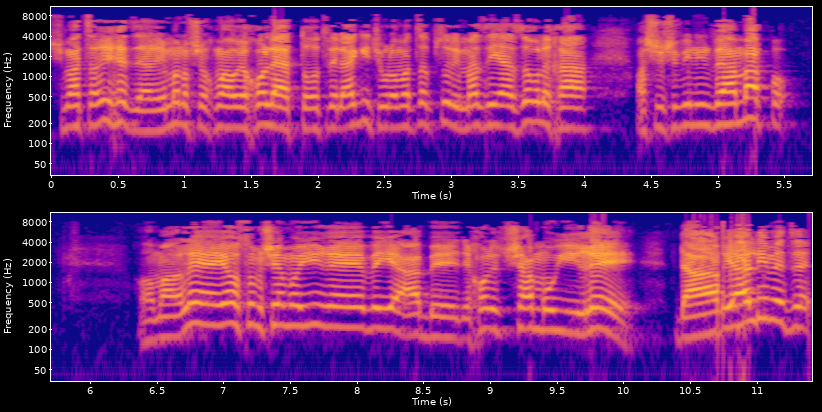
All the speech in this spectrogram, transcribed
שמה צריך את זה? הרי מונוף שוחמה הוא יכול להטות ולהגיד שהוא לא מצא פסולים. מה זה יעזור לך, השושבינין והמפו? אמר לי, יוסום שמו יראה ויעבד, יכול להיות ששם הוא יראה דם ויעלים את זה.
